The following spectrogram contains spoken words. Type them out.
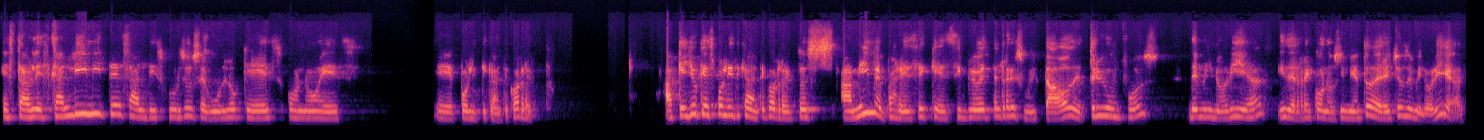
establezca límites al discurso según lo que es o no es eh, políticamente correcto. Aquello que es políticamente correcto es, a mí me parece que es simplemente el resultado de triunfos de minorías y de reconocimiento de derechos de minorías.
